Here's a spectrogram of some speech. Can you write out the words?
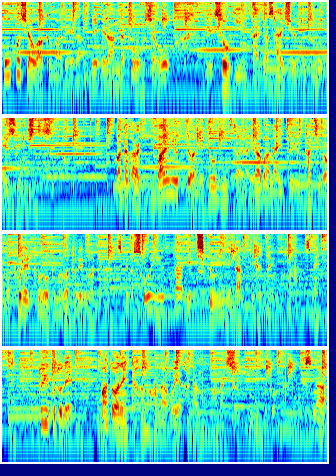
候補者をあくまで選んで選んだ候補者を、え評議委員会が最終的に、え選出。まあ、だから場合によってはね評議会が選ばないという立場も取れ取ろうと思えば取れるわけなんですけどそういった仕組みになっているということなんですね。ということで、まあ、あとはね、貴乃花親方のお話ということになるんですが、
